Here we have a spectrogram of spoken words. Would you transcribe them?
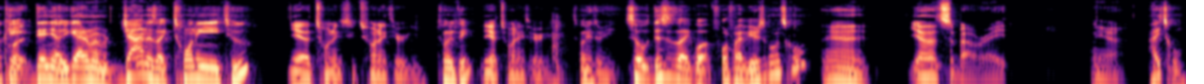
Okay, What? Danielle, you gotta remember, John is like 22, yeah, 22, 23. 23, Yeah, 23. 23. So this is like what, four or five years ago in school? Yeah, yeah, that's about right. Yeah. High school.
